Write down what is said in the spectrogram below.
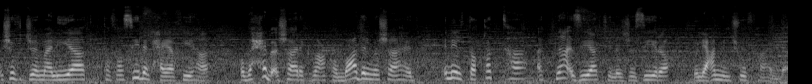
وشفت جماليات تفاصيل الحياة فيها وبحب أشارك معكم بعض المشاهد اللي التقطتها أثناء زيارتي للجزيرة واللي عم نشوفها هلأ.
